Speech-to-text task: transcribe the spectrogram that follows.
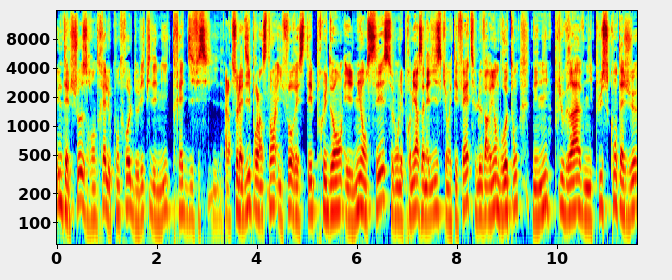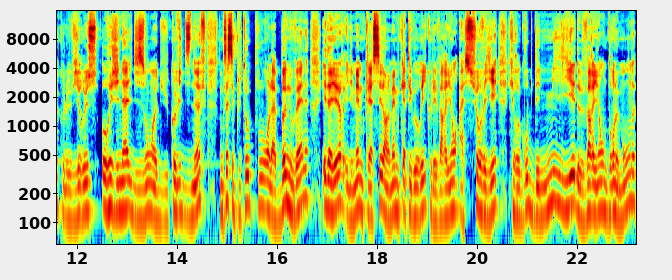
une telle chose rendrait le contrôle de l'épidémie très difficile. Alors cela dit, pour l'instant, il faut rester prudent et nuancé. Selon les premières analyses qui ont été faites, le variant breton n'est ni plus grave ni plus contagieux que le virus original, disons, euh, du Covid-19. Donc ça, c'est plutôt pour la bonne nouvelle. Et d'ailleurs, il est même classé dans la même catégorie que les variants à surveiller, qui regroupent des milliers de variants dans le monde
